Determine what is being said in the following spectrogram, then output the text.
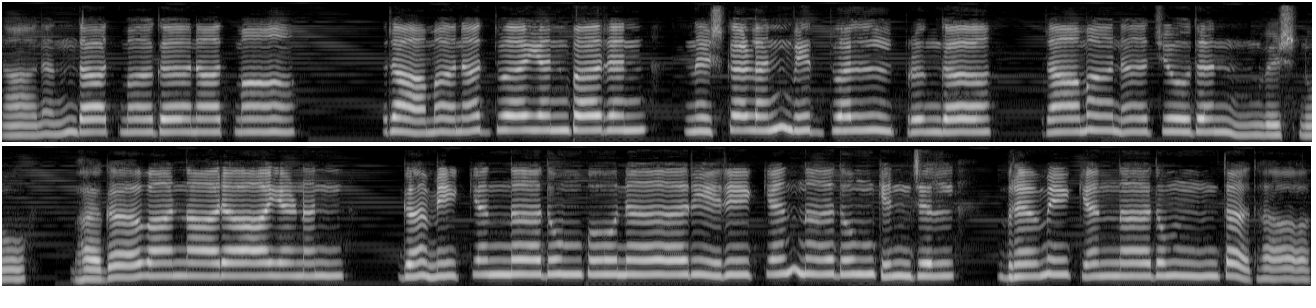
നാനന്ദാത്മകനാത്മാ രാമനദ്വയൻ പരൻ നിഷ്കളൻ വിദ്വൽ പൃംഗ രാമനച്യുതൻ വിഷ്ണു ഭഗവാൻ നാരായണൻ ഗമിക്കുന്നതും പുനരിരിക്കുന്നതും കിഞ്ചിൽ ഭ്രമിക്കുന്നതും തഥാ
